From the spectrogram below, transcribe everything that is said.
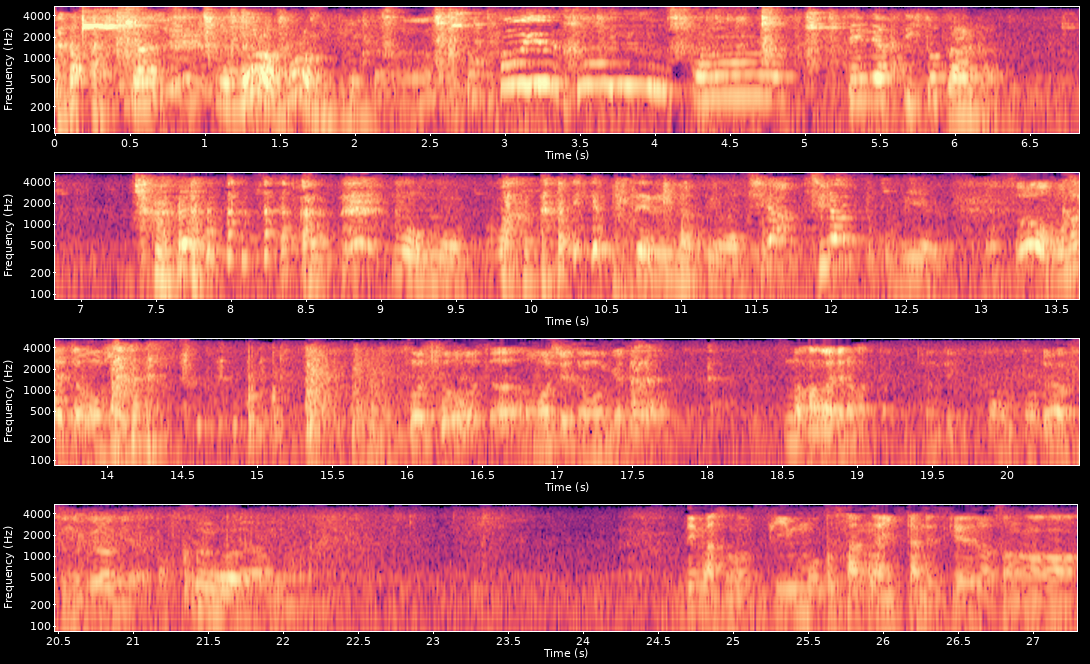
もうもろもろ見つめた、んそそういうそういうその戦略って一つあるからもうもう何やってるんだっていうのがチラッチラッとこう見える。それは面白いと面白い 本当面白いと思うけどそんな考えてなかった基本的に。本当。それは普通にグラビア。普通のゴールが見えるで今そのピン元さんが言ったんですけれどその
